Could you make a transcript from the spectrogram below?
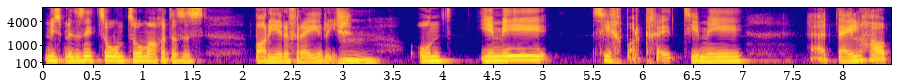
müssen wir das nicht so und so machen, dass es barrierefreier ist. Mm. Und je mehr Sichtbarkeit, je mehr äh, Teilhabe,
